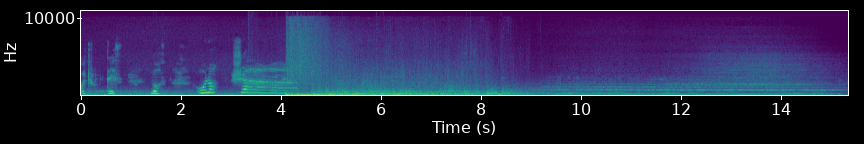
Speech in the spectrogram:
4, 3, 2, 1, ¡ya!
